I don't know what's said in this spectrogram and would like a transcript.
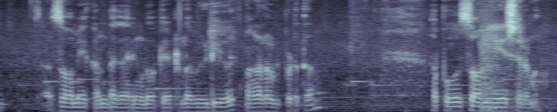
സ്വാമിയെ കണ്ട കാര്യങ്ങളൊക്കെ ആയിട്ടുള്ള വീഡിയോയിൽ നാളെ ഉൾപ്പെടുത്താം. അപ്പോൾ സ്വാമിയെ ശരണം.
